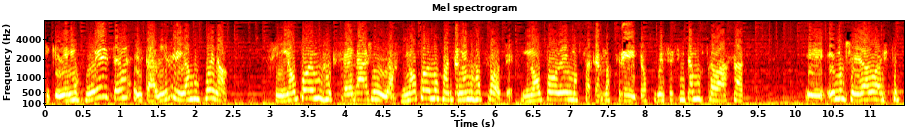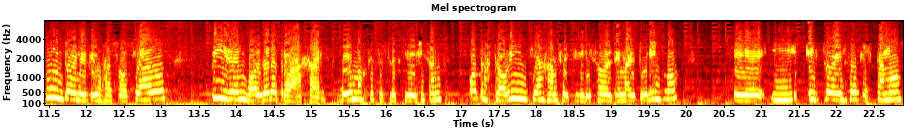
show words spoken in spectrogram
Y que demos vuelta el tablero y digamos, bueno, si no podemos acceder a ayudas, no podemos mantenernos a flote, no podemos sacar los créditos, necesitamos trabajar. Eh, hemos llegado a este punto en el que los asociados piden volver a trabajar. Vemos que se flexibilizan otras provincias, han flexibilizado el tema del turismo eh, y esto es lo que estamos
